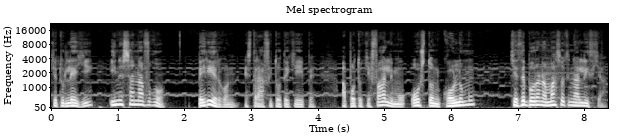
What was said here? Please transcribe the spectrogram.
και του λέγει, είναι σαν αυγό. Περίεργον, εστράφη τότε και είπε, από το κεφάλι μου ως τον κόλο μου και δεν μπορώ να μάθω την αλήθεια.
